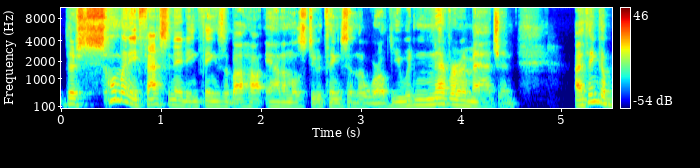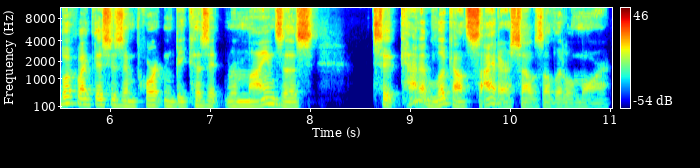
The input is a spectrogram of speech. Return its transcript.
There's so many fascinating things about how animals do things in the world you would never imagine. I think a book like this is important because it reminds us to kind of look outside ourselves a little more.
